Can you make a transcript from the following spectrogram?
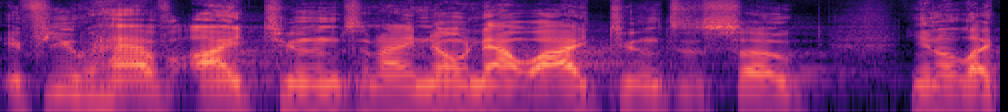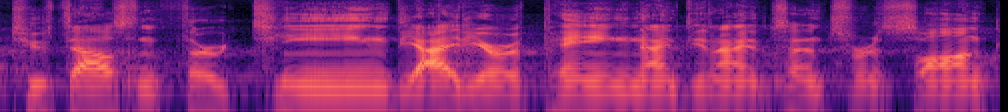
if you have iTunes, and I know now iTunes is so you know, like 2013, the idea of paying 99 cents for a song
